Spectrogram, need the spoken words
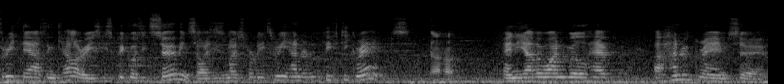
3,000 calories is because its serving size is most probably 350 grams, Uh huh. and the other one will have a 100 gram serve,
